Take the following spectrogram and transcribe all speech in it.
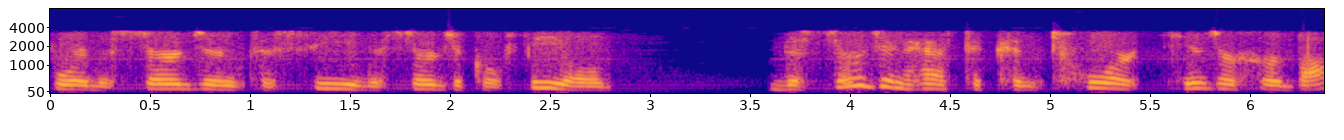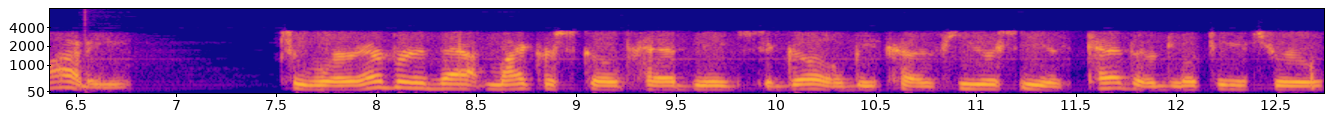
for the surgeon to see the surgical field, the surgeon has to contort his or her body to wherever that microscope head needs to go because he or she is tethered looking through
